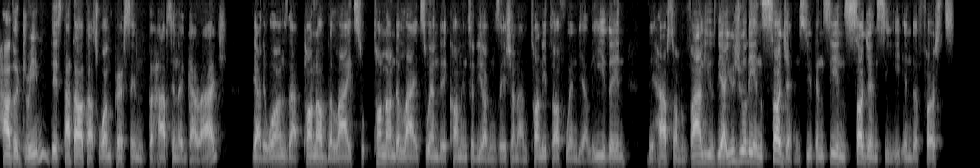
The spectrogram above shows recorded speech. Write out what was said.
have a dream. They start out as one person, perhaps in a garage, they are the ones that turn off the lights, turn on the lights when they come into the organization and turn it off when they are leaving. They have some values. They are usually insurgents. You can see insurgency in the first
